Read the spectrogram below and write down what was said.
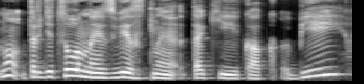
Ну, традиционно известны такие, как «бей»,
